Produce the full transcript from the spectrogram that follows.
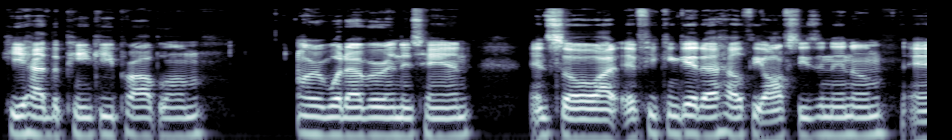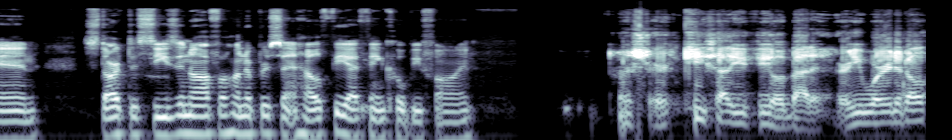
he had the pinky problem or whatever in his hand, and so I, if he can get a healthy off season in him and start the season off 100% healthy, I think he'll be fine. For sure. Keith, how do you feel about it? Are you worried at all?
